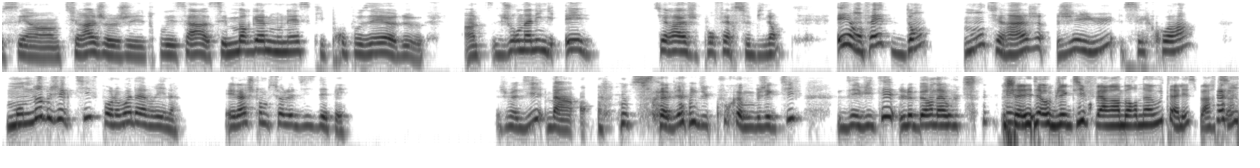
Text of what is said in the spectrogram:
c'est un tirage, j'ai trouvé ça. C'est Morgane Mounes qui proposait euh, de, un journaling et tirage pour faire ce bilan. Et en fait, dans mon tirage, j'ai eu, c'est quoi? Mon objectif pour le mois d'avril. Et là, je tombe sur le 10 d'épée je me dis, ben, ce serait bien du coup comme objectif d'éviter le burn-out. J'allais dire objectif faire un burn-out, allez, c'est parti.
